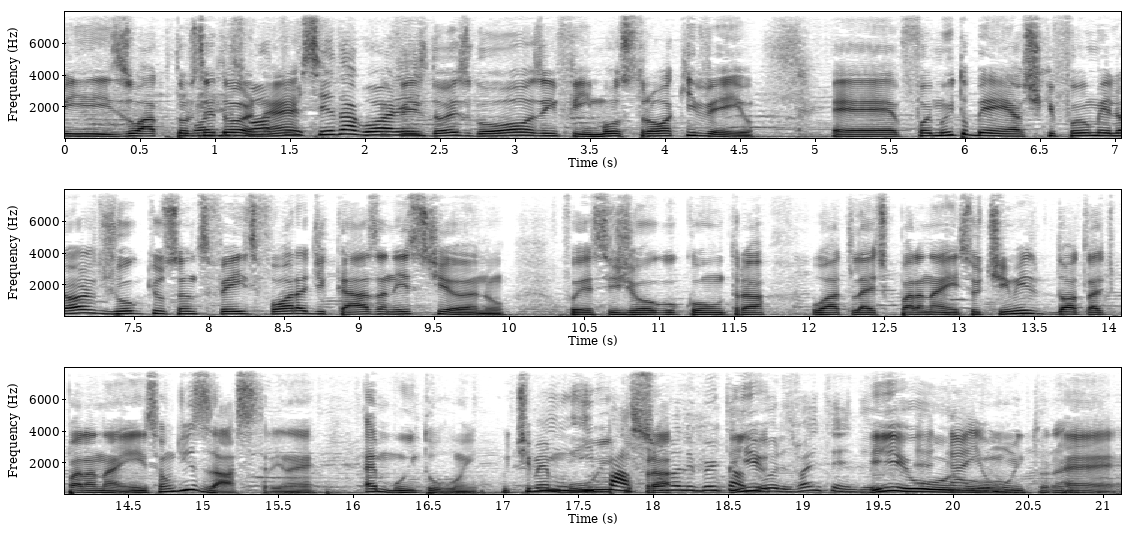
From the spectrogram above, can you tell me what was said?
e zoar com o torcedor, zoar a né? torcida agora, Fez hein? dois gols, enfim, mostrou a que veio. É, foi muito bem, acho que foi o melhor jogo que o Santos fez fora de casa neste ano. Foi esse jogo contra o Atlético Paranaense. O time do Atlético Paranaense é um desastre, né? É muito ruim. O time é E- muito E passou fraco. na Libertadores, E- vai entender. e o, É, caiu muito, né? É,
